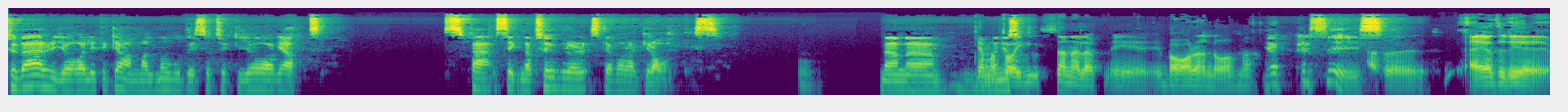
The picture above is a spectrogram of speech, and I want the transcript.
tyvärr, jag är lite gammalmodig, så tycker jag att signaturer ska vara gratis. Mm. Men, eh, Kan man men ta just- i hissen eller i, i baren då? Men, Ja, precis. alltså, nej, tror det,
